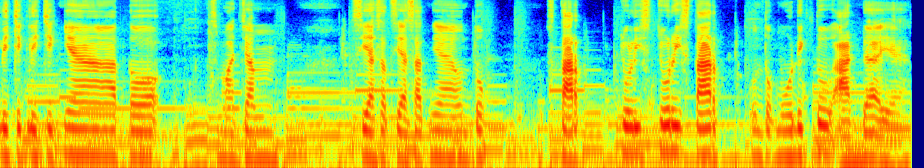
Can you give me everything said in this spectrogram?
licik-liciknya atau semacam siasat-siasatnya untuk start curi curi start untuk mudik tuh ada ya.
